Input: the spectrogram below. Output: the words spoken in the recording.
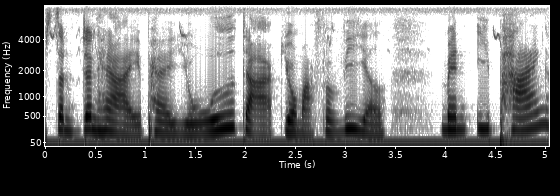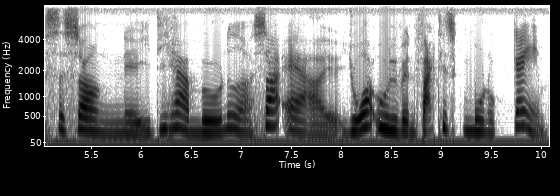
sådan den her periode, der gjorde mig forvirret. Men i paringssæsonen i de her måneder, så er jordulven faktisk monogam.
